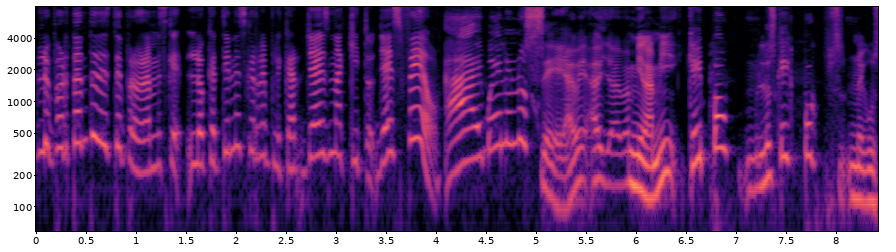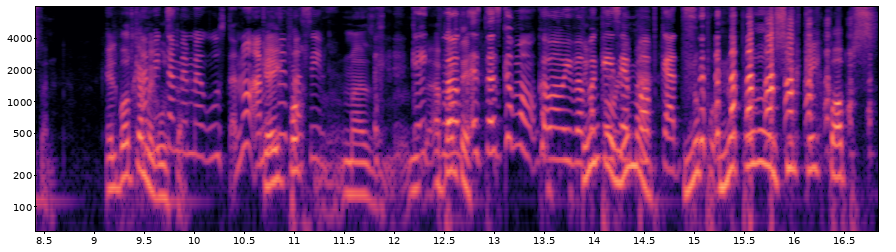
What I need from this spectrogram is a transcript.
lo importante de este programa es que lo que tienes que replicar ya es naquito, ya es feo. Ay, bueno, no sé. A ver, mira, a mí, K-pop, los K-pops me gustan. El vodka me gusta. A mí también me gusta. No, a mí me fascina. Más, aparte, estás como, como mi papá que dice Popcats. No, no puedo decir cake pops.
